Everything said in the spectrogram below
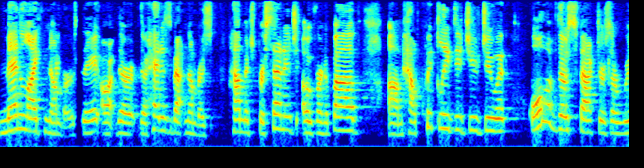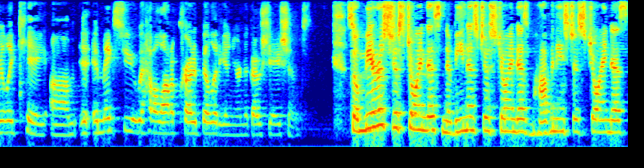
men like numbers. They are their their head is about numbers. How much percentage over and above? Um, how quickly did you do it? All of those factors are really key. Um, it, it makes you have a lot of credibility in your negotiations. So Mira's just joined us, Navina's just joined us, Bhavani's just joined us.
